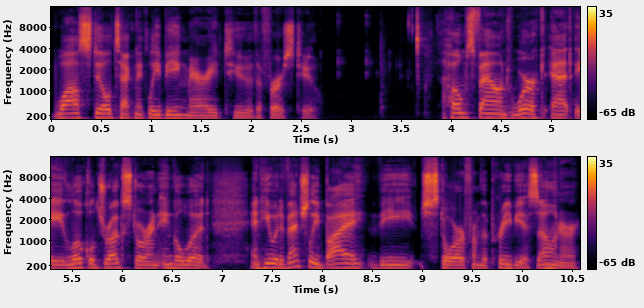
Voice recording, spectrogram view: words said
while still technically being married to the first two. Holmes found work at a local drugstore in Englewood, and he would eventually buy the store from the previous owner.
